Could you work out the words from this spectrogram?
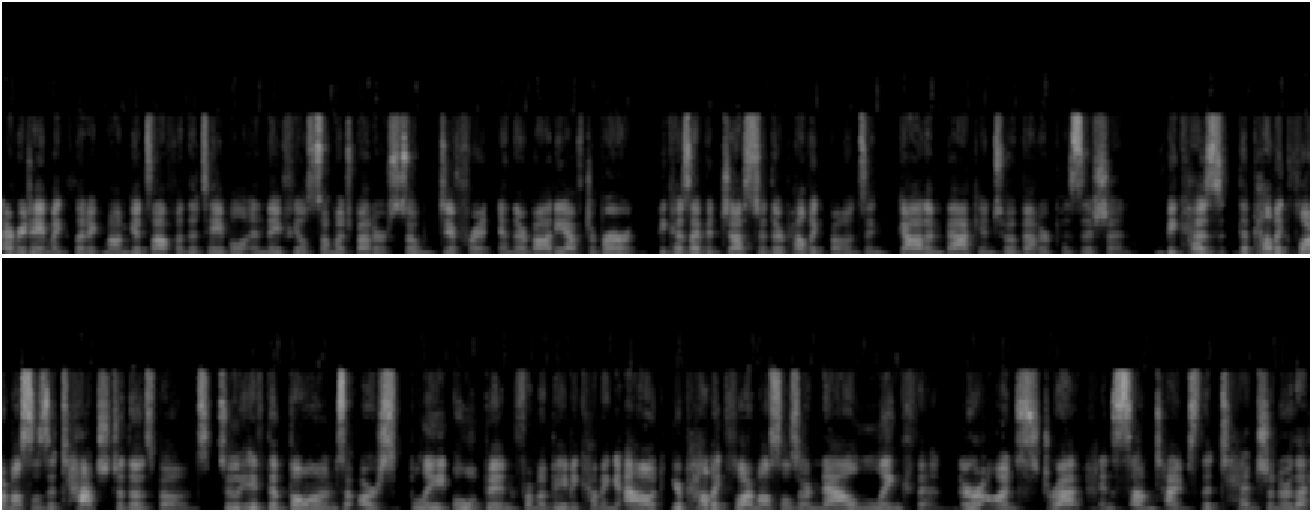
every day in my clinic, mom gets off of the table and they feel so much better, so different in their body after birth because I've adjusted their pelvic bones and got them back into a better position because the pelvic floor muscle is attached to those bones. So if the bones are splayed open from a baby coming out, your pelvic floor muscles are now lengthened. They're on stretch. And sometimes the tension or the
